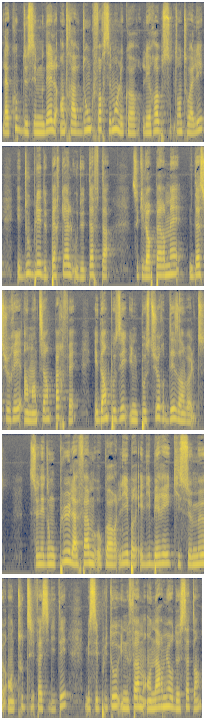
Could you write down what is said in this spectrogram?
La coupe de ces modèles entrave donc forcément le corps. Les robes sont entoilées et doublées de percale ou de taffetas, ce qui leur permet d'assurer un maintien parfait et d'imposer une posture désinvolte. Ce n'est donc plus la femme au corps libre et libéré qui se meut en toute facilité, mais c'est plutôt une femme en armure de satin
